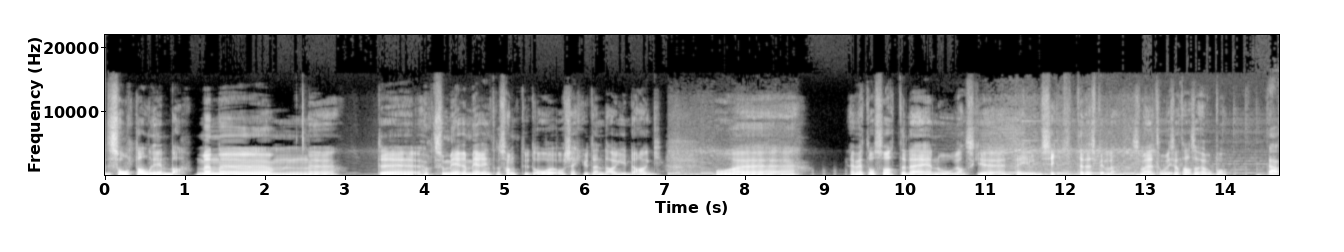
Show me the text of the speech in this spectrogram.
det solgte aldri inn, da. Men eh, det hørtes jo mer og mer interessant ut å, å sjekke ut den dag i dag. Og eh, jeg vet også at det er noe ganske deilig musikk til det spillet, som jeg tror vi skal ta oss og høre på. Ja.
